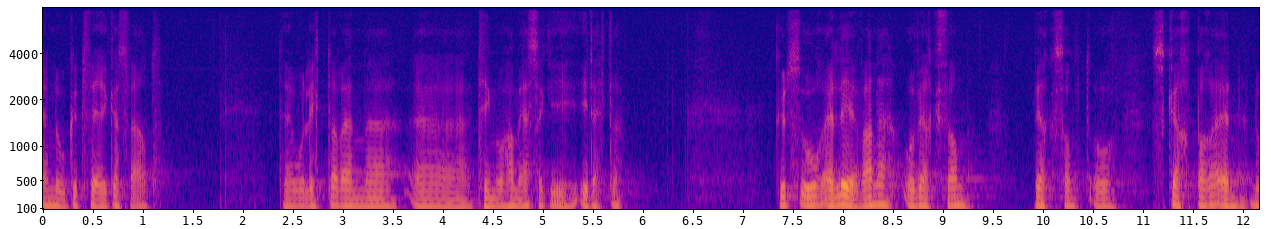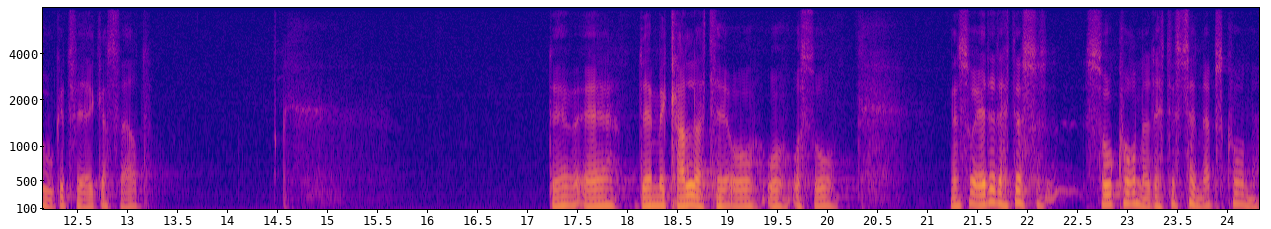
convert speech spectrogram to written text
enn noe tveget sverd. Det er jo litt av en eh, ting å ha med seg i, i, dette. Guds ord er levende og virksom, virksomt og skarpere enn noe tveget sverd. Det er det vi kaller til å, å, å så. Men så er det dette såkornet, dette sennepskornet.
